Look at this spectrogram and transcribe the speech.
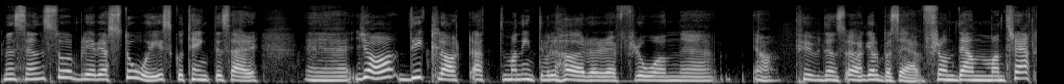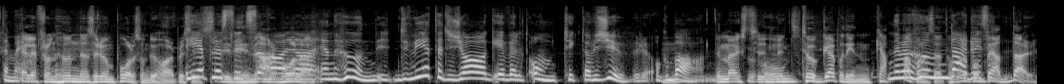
men sen så blev jag stoisk och tänkte så här, eh, ja, det är klart att man inte vill höra det från eh, ja, pudens öga, på säga, från den man träter med. Eller från hundens rumphål som du har precis Helt i plötsligt din så har armhåla. jag en hund. Du vet att jag är väldigt omtyckt av djur och barn. Det märks Och Hon tydligt. tuggar på din kappa Nej, men på något sätt. Hon håller på och bäddar.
